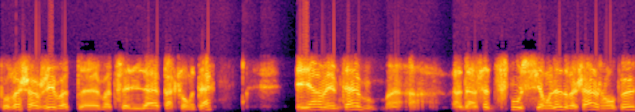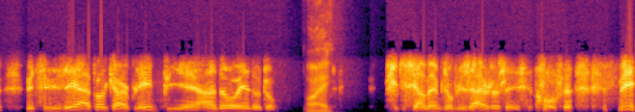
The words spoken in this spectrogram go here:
pour recharger votre, euh, votre cellulaire par contact. Et en même temps, vous- en- dans cette disposition-là de recharge, on peut utiliser Apple CarPlay puis euh, Android Auto. Ouais. C'est quand même double usage. là, c'est- Mais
